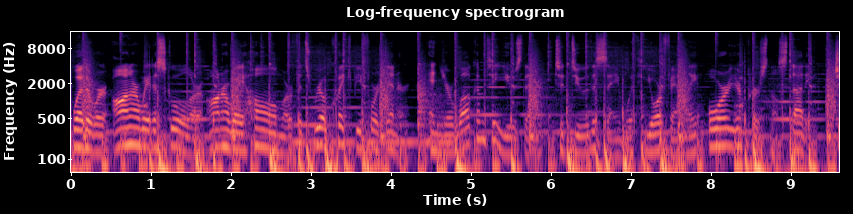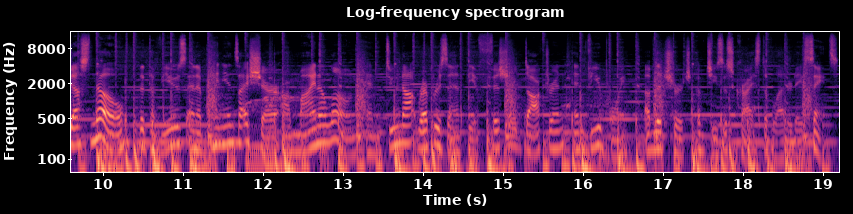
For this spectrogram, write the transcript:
whether we're on our way to school or on our way home or if it's real quick before dinner. And you're welcome to use them to do the same with your family or your personal study. Just know that the views and opinions I share are mine alone and do not represent the official doctrine and viewpoint of the Church of Jesus Christ of Latter day Saints.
